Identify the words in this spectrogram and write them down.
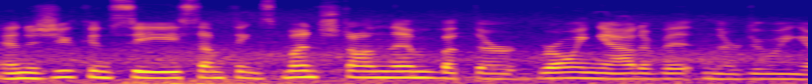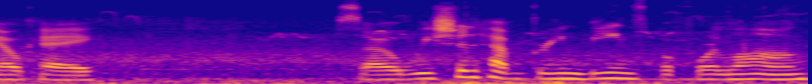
And as you can see, something's munched on them, but they're growing out of it and they're doing okay. So we should have green beans before long.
